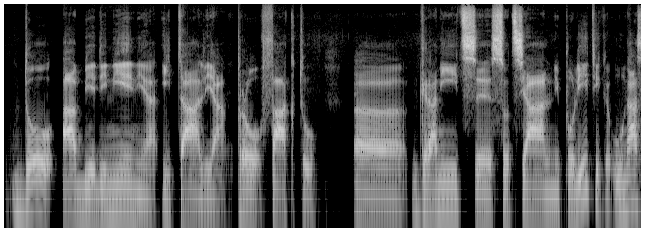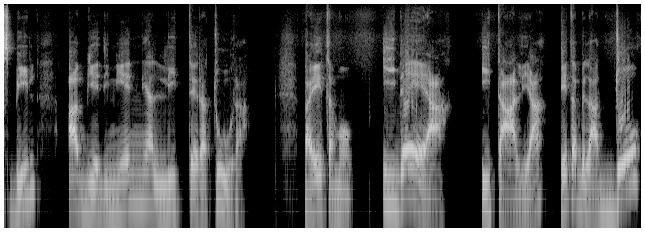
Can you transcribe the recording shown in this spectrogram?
до объединения Италия про факту э, границы социальной политики у нас был объединение литература. Поэтому идея Италия это была до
